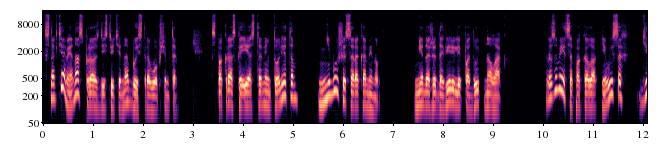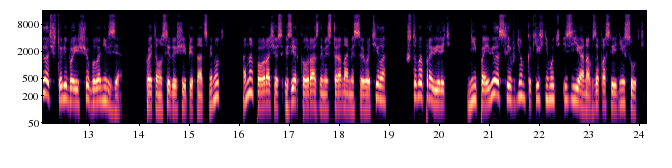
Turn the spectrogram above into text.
С ногтями она справилась действительно быстро, в общем-то. С покраской и остальным туалетом не больше сорока минут. Мне даже доверили подуть на лак. Разумеется, пока лак не высох, делать что-либо еще было нельзя, поэтому следующие 15 минут – она поворачивалась к зеркалу разными сторонами своего тела, чтобы проверить, не появилось ли в нем каких-нибудь изъянов за последние сутки.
